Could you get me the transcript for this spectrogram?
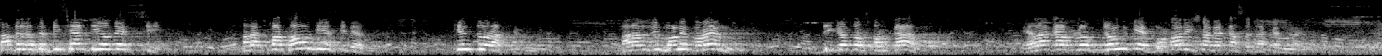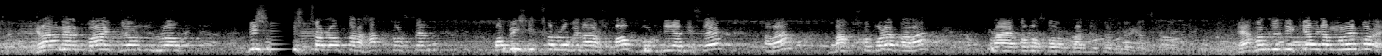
তাদের কাছে বিচার দিয়েও দেখছি। তারা কথাও দিয়েছিলেন, কিন্তু রাখেননি। তারা যদি মনে করেন, বিগত সরকার এলাকার লোকজনকে ভোটার হিসাবে কাছে ডাকেন নাই। গ্রামের কয়েকজন লোক, বিশিষ্ট লোক তারা হাত করছেন অবিশিষ্ট লোকে তারা সব ভোট দিয়ে দিছে, তারা বাক্স পড়ে তারা প্রায় এত বছর রাজত্ব করে গেছে। এখন যদি কেউ এটা মনে করে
